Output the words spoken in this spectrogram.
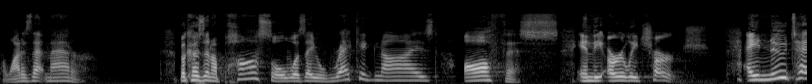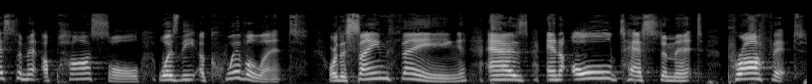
Now, why does that matter? Because an apostle was a recognized office in the early church. A New Testament apostle was the equivalent or the same thing as an Old Testament prophet.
